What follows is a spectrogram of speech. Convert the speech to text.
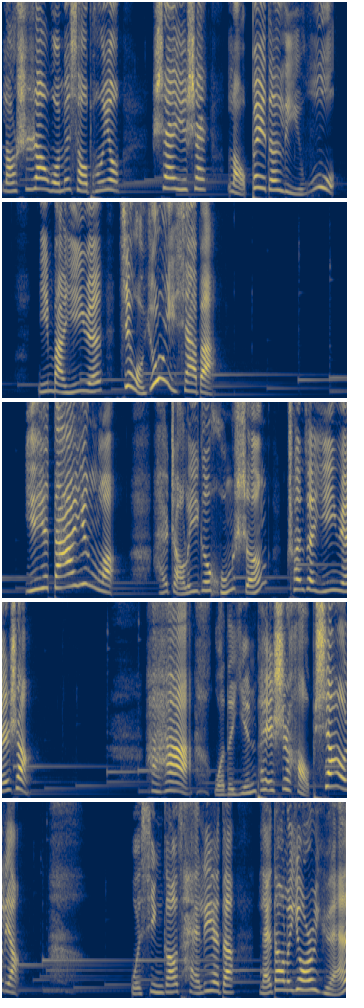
老师让我们小朋友晒一晒老贝的礼物。您把银元借我用一下吧。爷爷答应了，还找了一根红绳穿在银元上。哈哈，我的银配饰好漂亮！我兴高采烈的来到了幼儿园。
